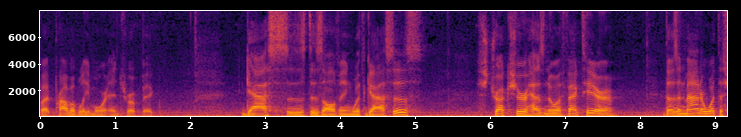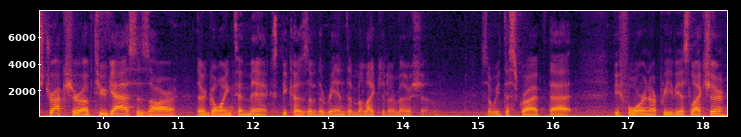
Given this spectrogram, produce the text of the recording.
but probably more entropic. Gases dissolving with gases. Structure has no effect here. It doesn't matter what the structure of two gases are, they're going to mix because of the random molecular motion. So we described that before in our previous lecture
